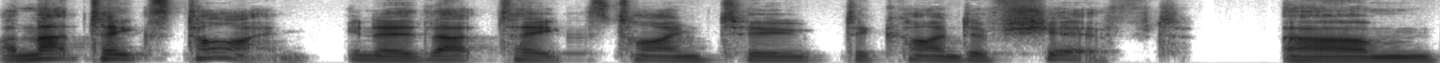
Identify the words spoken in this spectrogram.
and that takes time you know that takes time to to kind of shift um,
